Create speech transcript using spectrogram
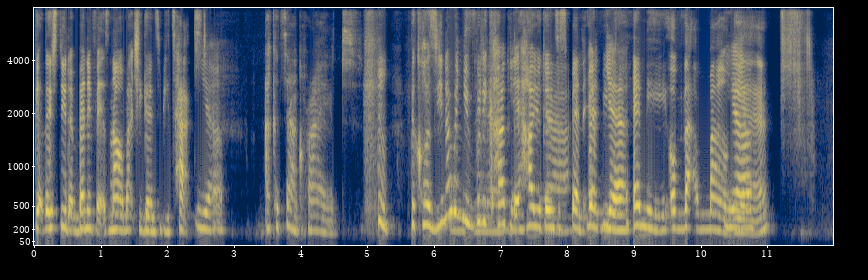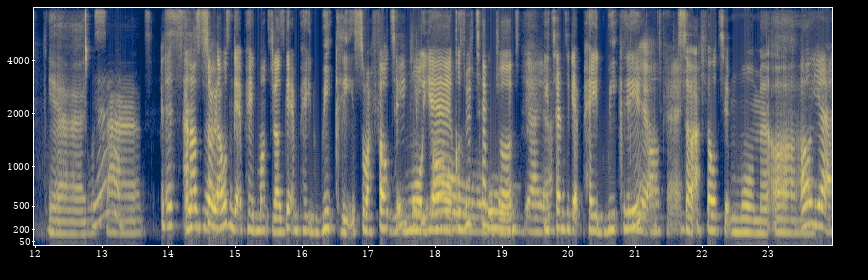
get those student benefits. Now I'm actually going to be taxed. Yeah. I could say I cried because you know when you really Yeah. calculate how you're going to spend But every yeah. penny of that amount. Yeah. Yeah, yeah, it was Yeah. sad. It's, And I was sorry, not- I wasn't getting paid monthly. I was getting paid weekly, so I felt it more. Yeah, because with temp Oh. jobs, Yeah, yeah. you tend to get paid weekly. Yeah. Okay. So I felt it more, man. Oh, oh yeah,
